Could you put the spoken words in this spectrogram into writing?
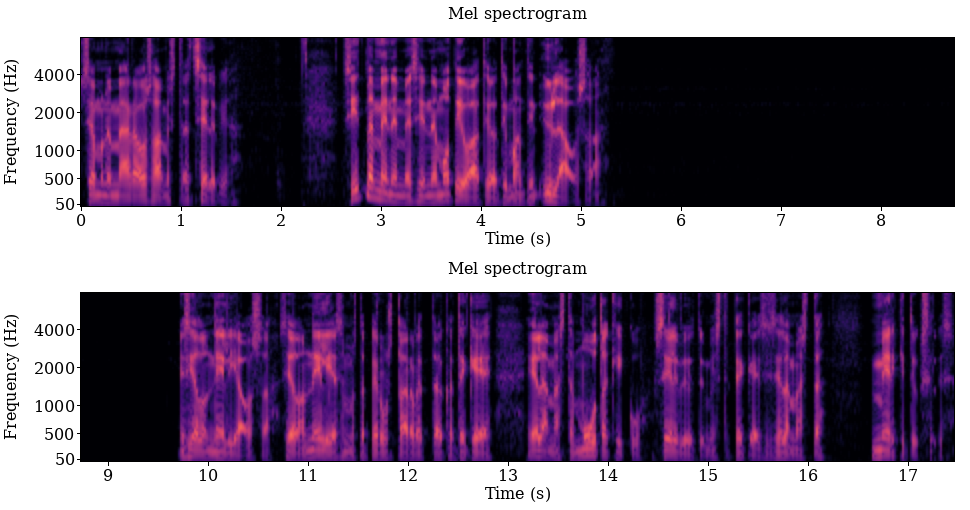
Semmoinen määrä osaamista, että selviää. Sitten me menemme sinne motivaatiotimantin yläosaan. Ja siellä on neljä osaa. Siellä on neljä semmoista perustarvetta, joka tekee elämästä muutakin kuin selviytymistä, tekee siis elämästä merkityksellisen.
